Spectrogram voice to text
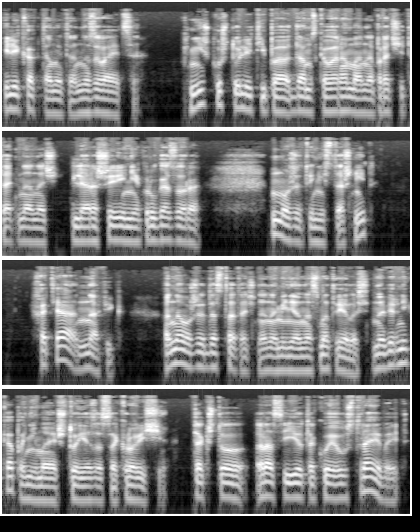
или как там это называется. Книжку, что ли, типа дамского романа прочитать на ночь для расширения кругозора? Может, и не стошнит? Хотя, нафиг. Она уже достаточно на меня насмотрелась, наверняка понимает, что я за сокровище. Так что, раз ее такое устраивает,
